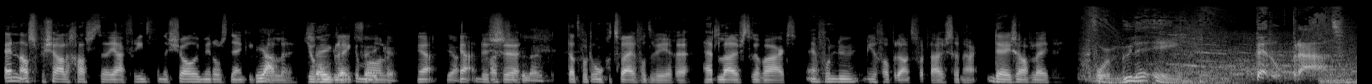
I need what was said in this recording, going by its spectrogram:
En als speciale gast, uh, ja, vriend van de show inmiddels, denk ik wel, uh, Jeroen Blekemolen. Ja, ja, ja, dus dat wordt ongetwijfeld weer het luisteren waard. En voor nu in ieder geval bedankt voor het luisteren naar deze aflevering. Formule 1, Praat.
